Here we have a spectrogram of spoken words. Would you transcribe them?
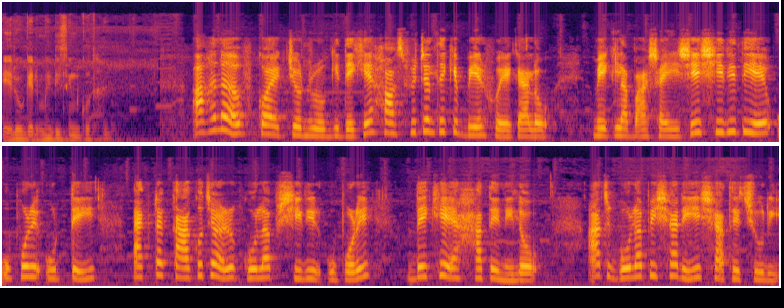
এই রোগের মেডিসিন কোথায়? আহনাফ কয়েকজন রোগী দেখে হসপিটাল থেকে বের হয়ে গেল। মেঘলা বাসায় এসে সিঁড়ি দিয়ে উপরে উঠতেই একটা কাগজ আর গোলাপ সিঁড়ির উপরে দেখে হাতে নিল। আজ গোলাপি শাড়ি, সাথে চুড়ি।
